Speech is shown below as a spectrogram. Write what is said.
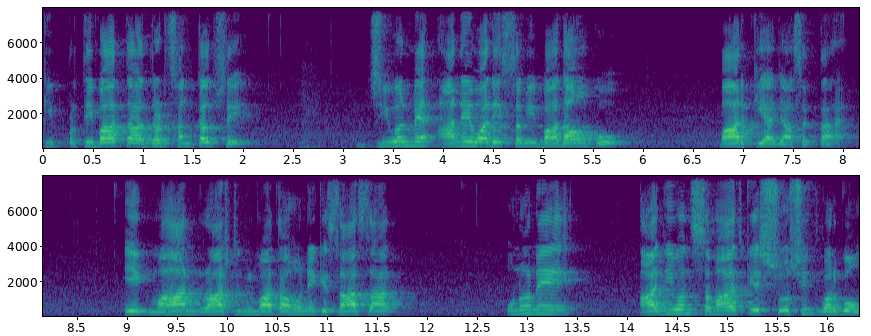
कि प्रतिभा तथा दृढ़ संकल्प से जीवन में आने वाली सभी बाधाओं को पार किया जा सकता है। एक महान राष्ट्र निर्माता होने के साथ साथ उन्होंने आजीवन समाज के शोषित वर्गों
